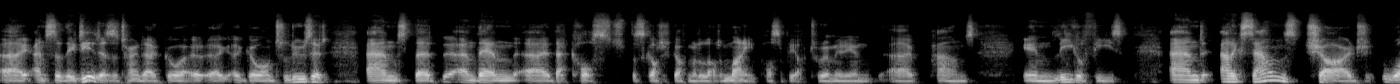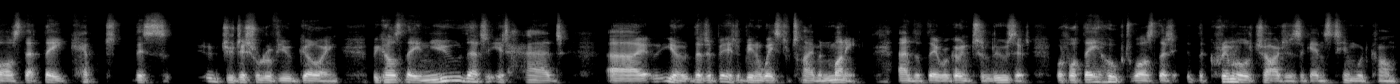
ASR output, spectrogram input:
uh, and so they did, as it turned out, go uh, uh, go on to lose it, and that and then uh, that cost the Scottish government a lot of money, possibly up to a million uh, pounds in legal fees. And Alex Salmond's charge was that they kept this judicial review going because they knew that it had uh, you know, that it had been a waste of time and money and that they were going to lose it. But what they hoped was that the criminal charges against him would come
